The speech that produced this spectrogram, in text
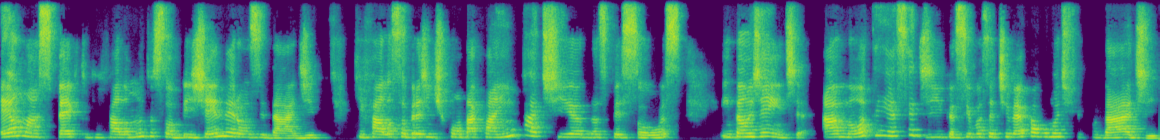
é um aspecto que fala muito sobre generosidade, que fala sobre a gente contar com a empatia das pessoas. Então, gente, anotem essa dica. Se você tiver com alguma dificuldade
